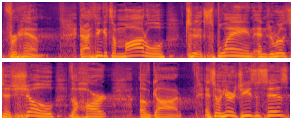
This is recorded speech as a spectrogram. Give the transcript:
for him. And I think it's a model to explain and really to show the heart of God. And so here Jesus is.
